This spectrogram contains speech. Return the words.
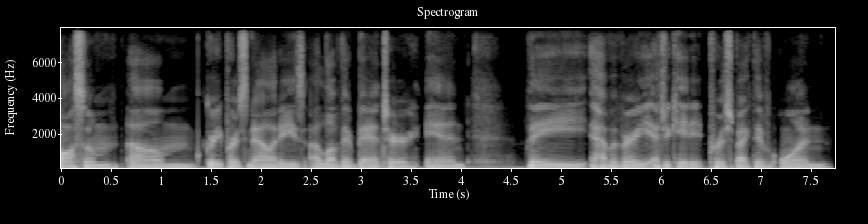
Awesome. Um, great personalities. I love their banter. And they have a very educated perspective on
